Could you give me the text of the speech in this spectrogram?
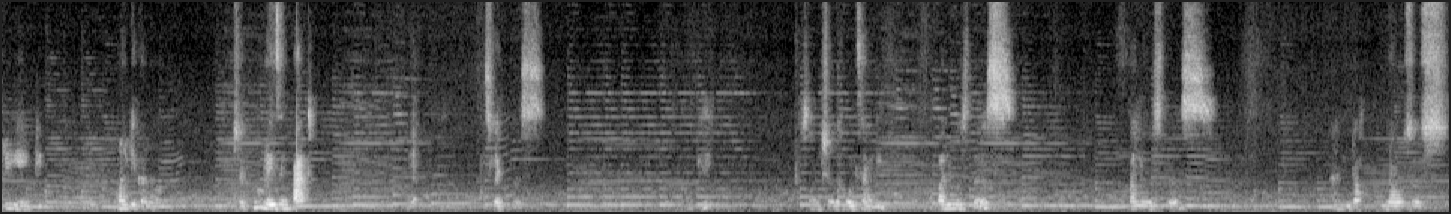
380. Multicolor. Check? Raising pattern. Yeah. It's like this. Okay. So I'll show the whole saree. Pallu is this. Pallu is this. And uh, blouse is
